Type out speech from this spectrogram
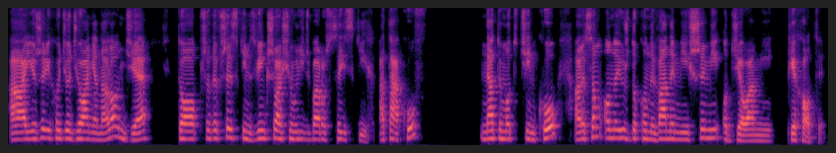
a jeżeli chodzi o działania na lądzie, to przede wszystkim zwiększyła się liczba rosyjskich ataków na tym odcinku, ale są one już dokonywane mniejszymi oddziałami piechoty.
